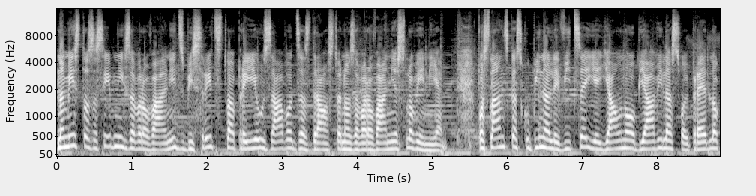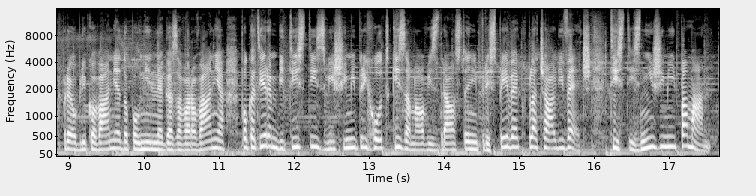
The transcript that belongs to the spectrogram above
Namesto zasebnih zavarovalnic bi sredstva prejel Zavod za zdravstveno zavarovanje Slovenije. Poslanska skupina Levice je javno objavila svoj predlog preoblikovanja dopolnilnega zavarovanja, po katerem bi tisti z višjimi prihodki za novi zdravstveni prispevek plačali več, tisti z nižjimi pa manj.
